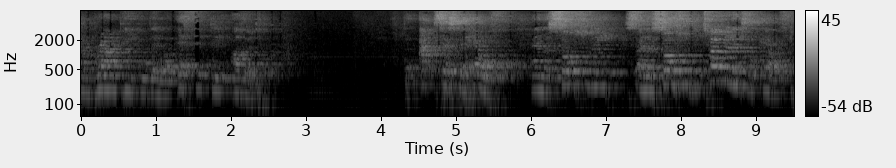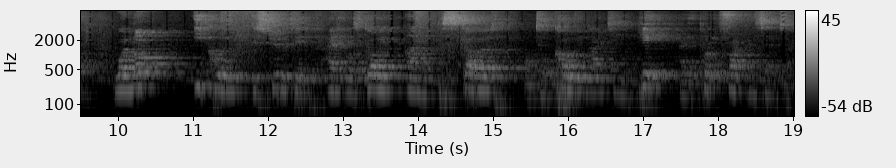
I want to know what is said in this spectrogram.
and brown people, they were ethnically othered. The access to health and the socially and the social determinants of health were not equally distributed and it was going undiscovered until COVID-19 hit and it put it front and center.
